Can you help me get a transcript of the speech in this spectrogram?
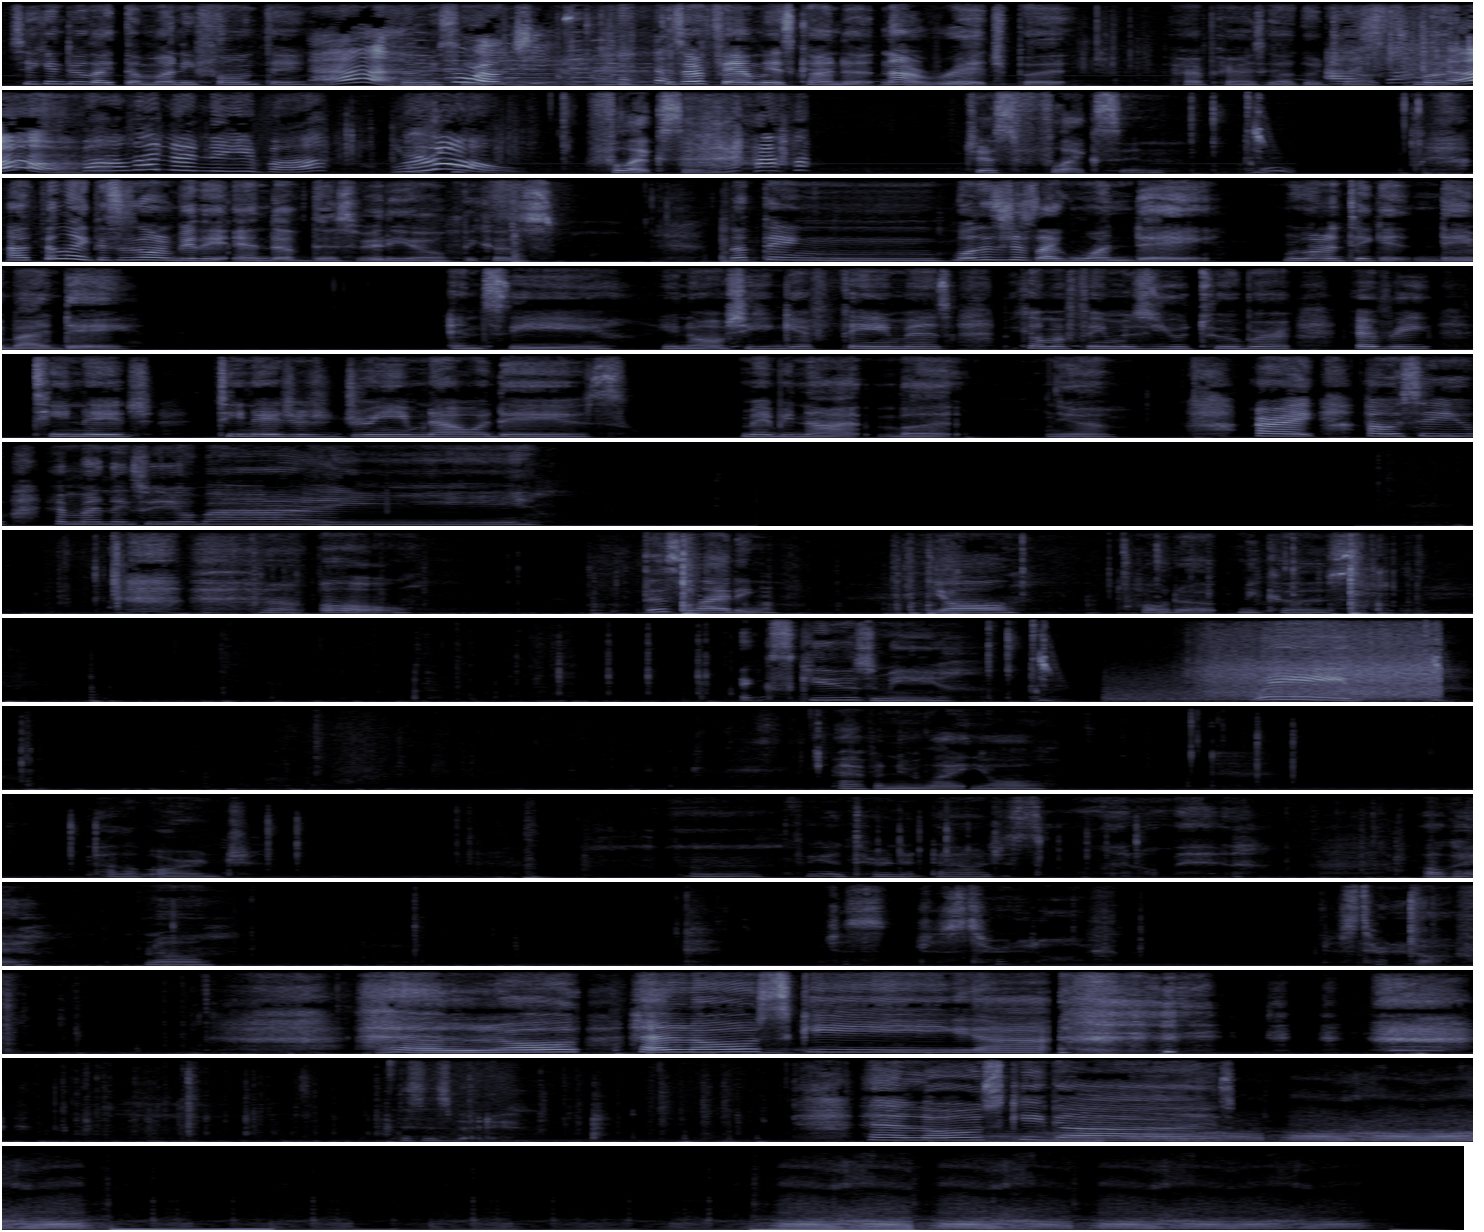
So you can do like the money phone thing. ah, Let me see. Because her family is kind of, not rich, but her parents got good jobs. Look, Oh. flexing. Just flexing. I feel like this is going to be the end of this video because nothing. Well, this is just like one day. We're going to take it day by day and see, you know, if she can get famous, become a famous YouTuber. Every teenage teenager's dream nowadays. Maybe not, but yeah. All right, I will see you in my next video. Bye. Oh, this lighting, y'all, hold up because. Excuse me. Wait. I have a new light, y'all. I look orange. Mm, if we can turn it down just a little bit. Okay. No. Just just turn it off. Just turn it off. Hello, hello, ski. this is better. Hello, ski guys.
